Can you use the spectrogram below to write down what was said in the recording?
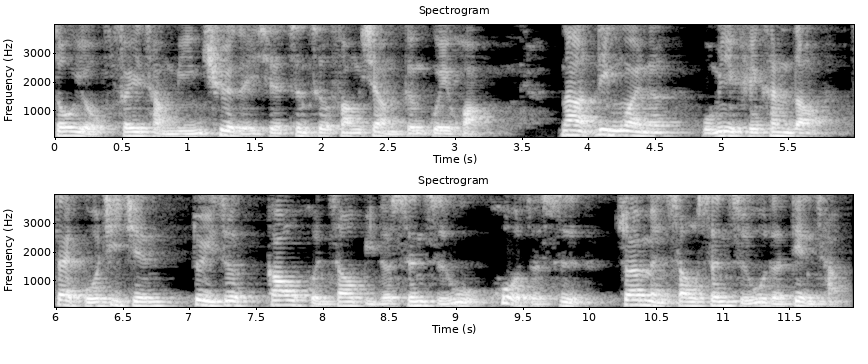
都有非常明确的一些政策方向跟规划。那另外呢，我们也可以看到，在国际间对于这高混烧比的生质物，或者是专门烧生质物的电厂，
